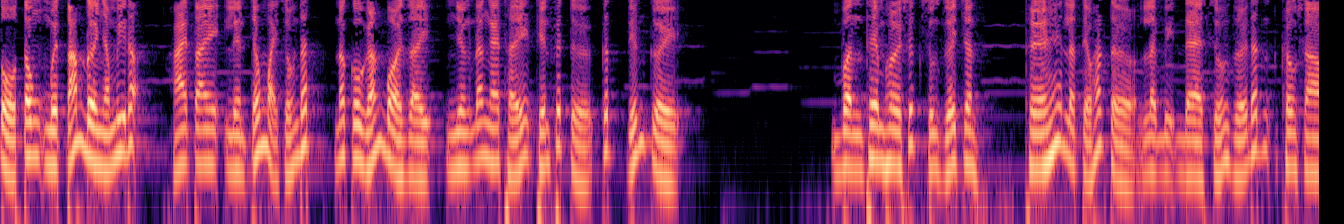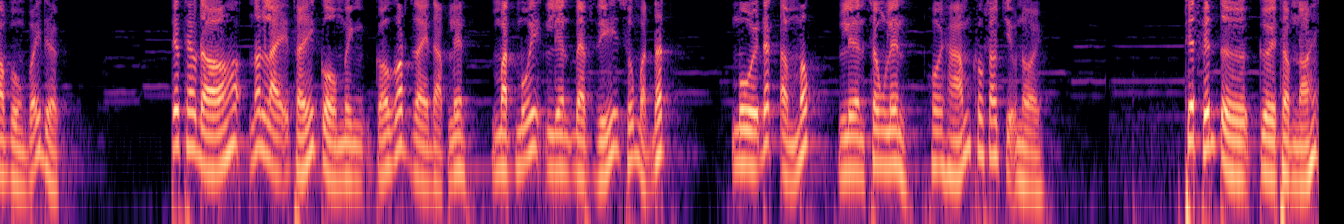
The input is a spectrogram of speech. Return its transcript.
tổ tông 18 đời nhà Mỹ đó. Hai tay liền chống mạnh xuống đất, nó cố gắng bò dậy, nhưng đã nghe thấy thiến phết tử cất tiếng cười. Vận thêm hơi sức xuống dưới chân. Thế là tiểu hắc tử lại bị đè xuống dưới đất không sao vùng vẫy được. Tiếp theo đó, nó lại thấy cổ mình có gót giày đạp lên, mặt mũi liền bẹp dí xuống mặt đất. Mùi đất ẩm mốc liền sông lên, hôi hám không sao chịu nổi. Thiết phiến tử cười thầm nói,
